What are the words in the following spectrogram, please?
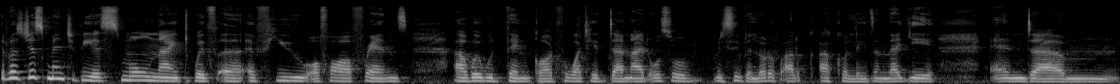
it was just meant to be a small night with uh, a few of our friends uh, where we'd thank God for what He had done. I'd also received a lot of acc- accolades in that year. And um,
